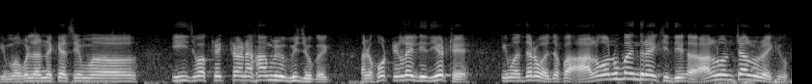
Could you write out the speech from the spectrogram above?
એમાં ઓલાને કહે છે, એમાં એ જ વખતે એકટાણે સાંભળ્યું બીજું કંઈક. અને ખોટી લઈ લીધી હેઠે. એમાં દરવાજો પણ હાલવાનું બંધ રાખી દીધું હાલવાનું ચાલુ રાખ્યું.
